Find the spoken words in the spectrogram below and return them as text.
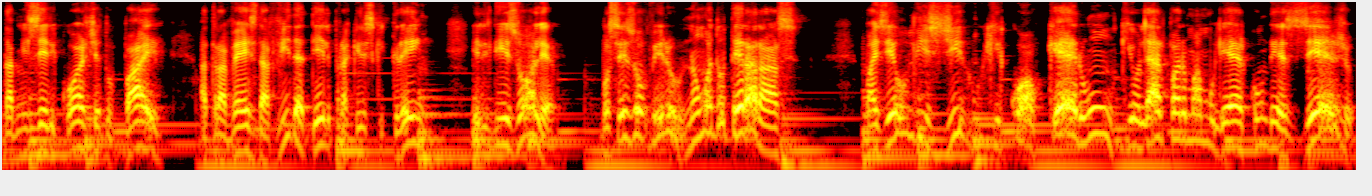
da misericórdia do Pai, através da vida dele para aqueles que creem. Ele diz: Olha, vocês ouviram, não adulterarás. Mas eu lhes digo que qualquer um que olhar para uma mulher com desejo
